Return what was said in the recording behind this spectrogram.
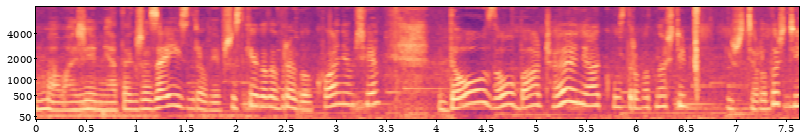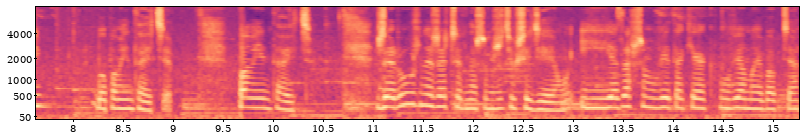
Mama Ziemia. Także za jej zdrowie, wszystkiego dobrego. Kłaniam się. Do zobaczenia ku zdrowotności i życiorodości. Bo pamiętajcie, pamiętajcie, że różne rzeczy w naszym życiu się dzieją. I ja zawsze mówię tak, jak mówiła moja babcia,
